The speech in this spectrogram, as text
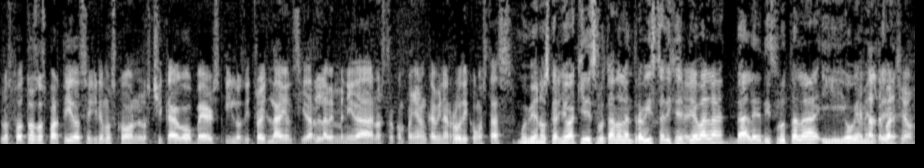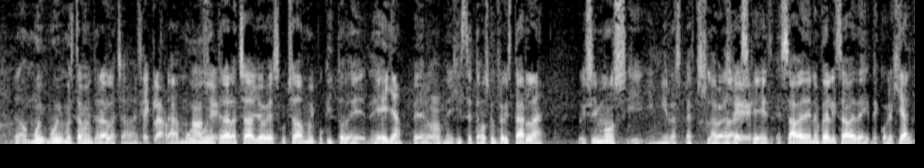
los otros dos partidos, seguiremos con los Chicago Bears y los Detroit Lions y darle la bienvenida a nuestro compañero en cabina, Rudy, ¿cómo estás? Muy bien, Oscar. Yo aquí disfrutando la entrevista dije, Sí. llévala, dale, disfrútala y obviamente... te pareció? No, muy, muy, está muy enterada la chava. ¿eh? Sí, claro. Está muy, No, muy sí. enterada la chava. Yo había escuchado muy poquito de, de ella, pero Ujú. me dijiste, tenemos que entrevistarla. Lo hicimos y, y mis respetos. La verdad Sí. es que sabe de NFL y sabe de, de colegial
